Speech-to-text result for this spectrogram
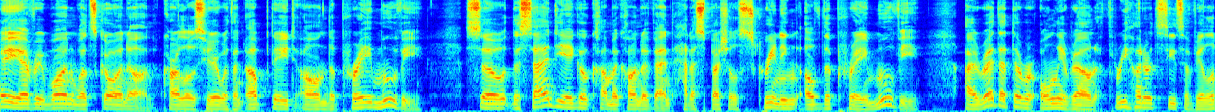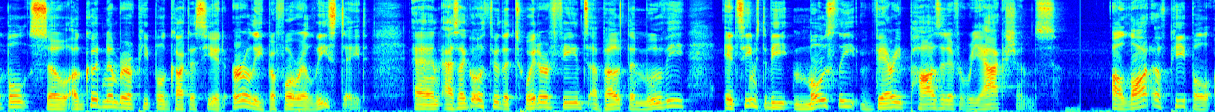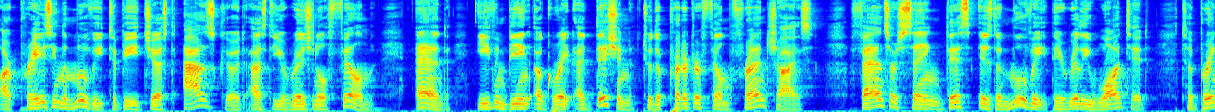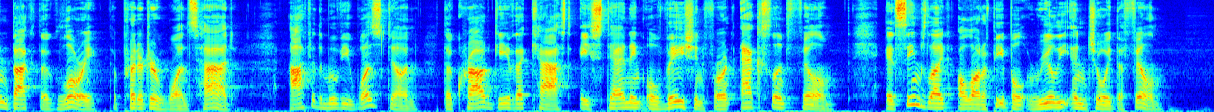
Hey everyone, what's going on? Carlos here with an update on the Prey movie. So, the San Diego Comic Con event had a special screening of the Prey movie. I read that there were only around 300 seats available, so a good number of people got to see it early before release date. And as I go through the Twitter feeds about the movie, it seems to be mostly very positive reactions. A lot of people are praising the movie to be just as good as the original film, and even being a great addition to the Predator film franchise. Fans are saying this is the movie they really wanted to bring back the glory the Predator once had. After the movie was done, the crowd gave the cast a standing ovation for an excellent film. It seems like a lot of people really enjoyed the film.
